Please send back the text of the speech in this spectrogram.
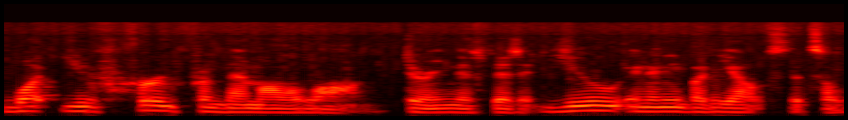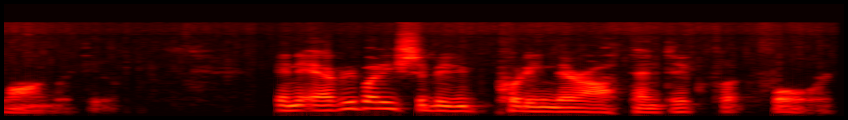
what you've heard from them all along during this visit, you and anybody else that's along with you. And everybody should be putting their authentic foot forward.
